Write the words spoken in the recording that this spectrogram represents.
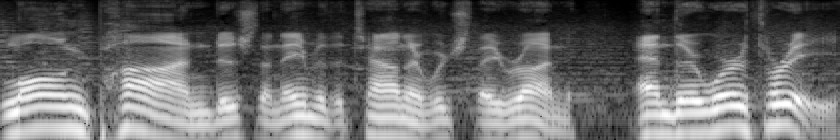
Long Pond is the name of the town in which they run and there were three.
